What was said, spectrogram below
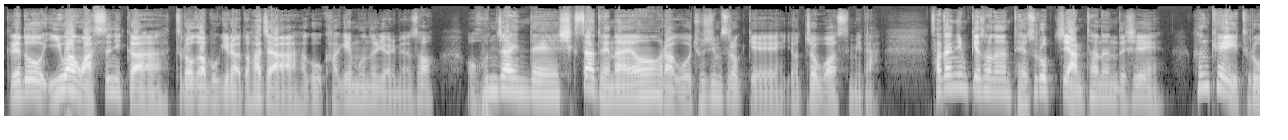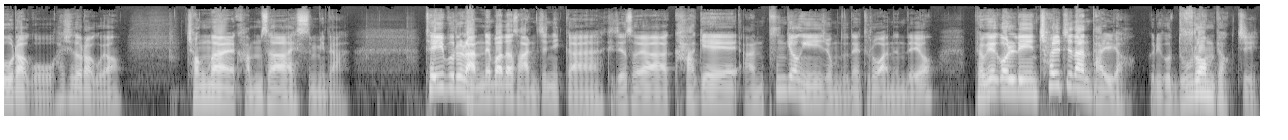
그래도 이왕 왔으니까 들어가 보기라도 하자 하고 가게 문을 열면서 어, 혼자인데 식사 되나요? 라고 조심스럽게 여쭤보았습니다. 사장님께서는 대수롭지 않다는 듯이 흔쾌히 들어오라고 하시더라고요. 정말 감사했습니다. 테이블을 안내받아서 앉으니까 그제서야 가게 안 풍경이 좀 눈에 들어왔는데요. 벽에 걸린 철진한 달력, 그리고 누런 벽지,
